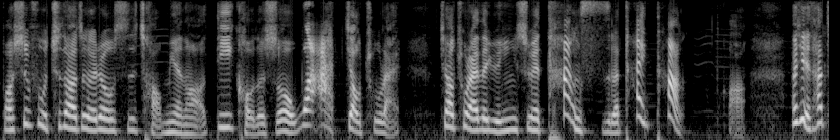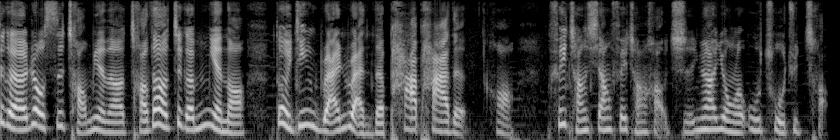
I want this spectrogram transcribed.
宝师傅吃到这个肉丝炒面哦，第一口的时候哇叫出来，叫出来的原因是因为烫死了，太烫啊！而且他这个肉丝炒面呢，炒到这个面哦，都已经软软的、趴趴的，哈，非常香，非常好吃，因为他用了乌醋去炒。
